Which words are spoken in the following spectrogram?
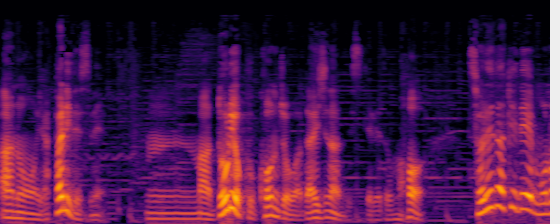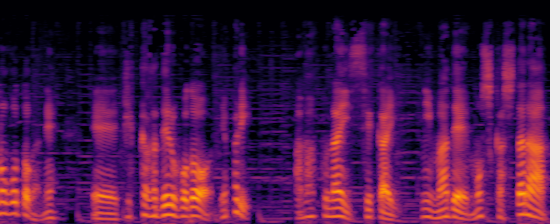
あの、やっぱりですね、うん、まあ、努力、根性は大事なんですけれども、それだけで物事がね、えー、結果が出るほど、やっぱり甘くない世界にまでもしかしたら、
